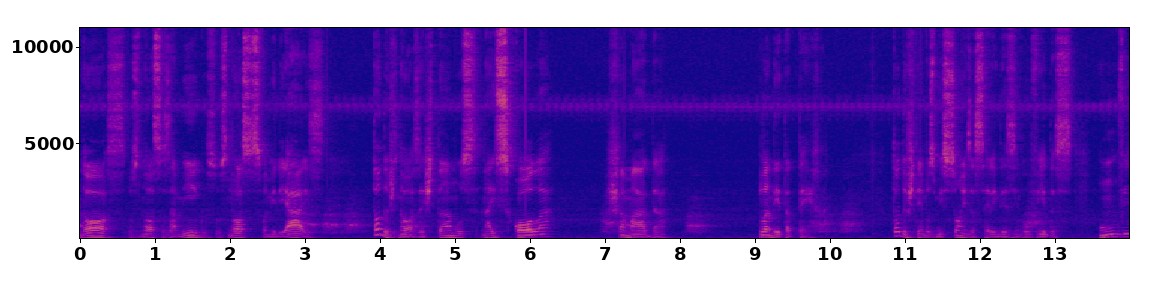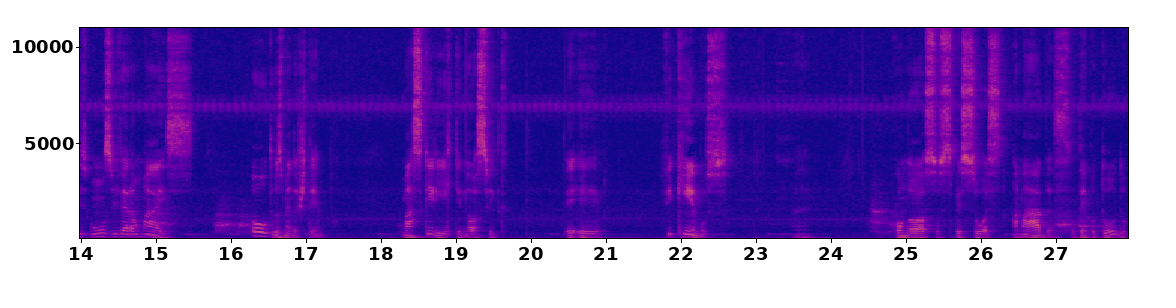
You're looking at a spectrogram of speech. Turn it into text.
Nós, os nossos amigos, os nossos familiares, todos nós estamos na escola chamada planeta Terra. Todos temos missões a serem desenvolvidas. Uns viverão mais, outros menos tempo. Mas querer que nós fic, é, é, fiquemos né, com nossas pessoas amadas o tempo todo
